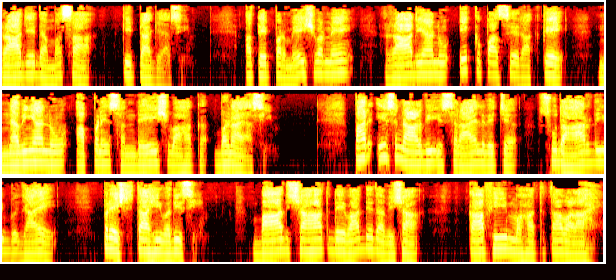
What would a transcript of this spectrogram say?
ਰਾਜੇ ਦਾ ਮਸਾ ਕੀਤਾ ਗਿਆ ਸੀ ਅਤੇ ਪਰਮੇਸ਼ਵਰ ਨੇ ਰਾਜਿਆਂ ਨੂੰ ਇੱਕ ਪਾਸੇ ਰੱਖ ਕੇ ਨਵੀਆਂ ਨੂੰ ਆਪਣੇ ਸੰਦੇਸ਼ ਵਾਹਕ ਬਣਾਇਆ ਸੀ। ਪਰ ਇਸ ਨਾਲ ਵੀ ਇਸਰਾਇਲ ਵਿੱਚ ਸੁਧਾਰ ਦੀ ਬਜਾਏ ਭ੍ਰਿਸ਼ਟਤਾ ਹੀ ਵਧੀ ਸੀ। ਬਾਦਸ਼ਾਹਤ ਦੇ ਵਾਅਦੇ ਦਾ ਵਿਸ਼ਾ ਕਾਫੀ ਮਹੱਤਤਾ ਵਾਲਾ ਹੈ।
